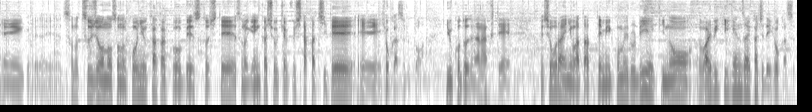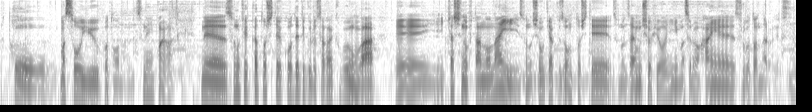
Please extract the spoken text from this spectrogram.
えー、その通常のその購入価格をベースとしてその原価償却した価値で、えー、評価するということではなくて将来にわたって見込める利益の割引現在価値で評価すると、まあ、そういうことなんですね。はいはい、でその結果としてこう出てくる差額分はえー、キャッシュの負担のないその償却損としてその財務諸表に、まあ、それを反映することになるわけです。うん、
